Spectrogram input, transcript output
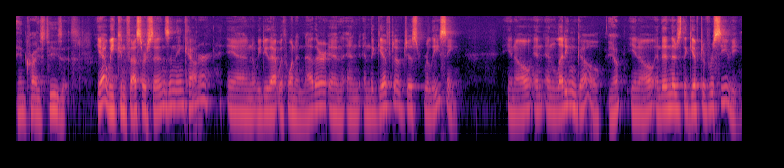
in Christ Jesus. Yeah, we confess our sins in the encounter and we do that with one another and and and the gift of just releasing, you know, and and letting go, Yep. you know, and then there's the gift of receiving,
